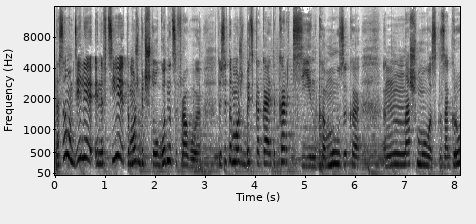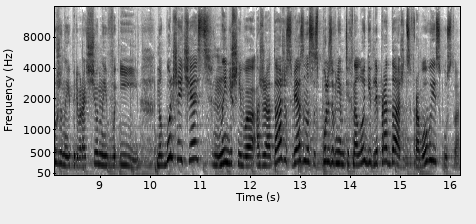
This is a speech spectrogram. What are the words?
На самом деле NFT это может быть что угодно цифровое. То есть это может быть какая-то картинка, музыка, наш мозг, загруженный и превращенный в ИИ. Но большая часть нынешнего ажиотажа связана с использованием технологий для продажи цифрового искусства.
